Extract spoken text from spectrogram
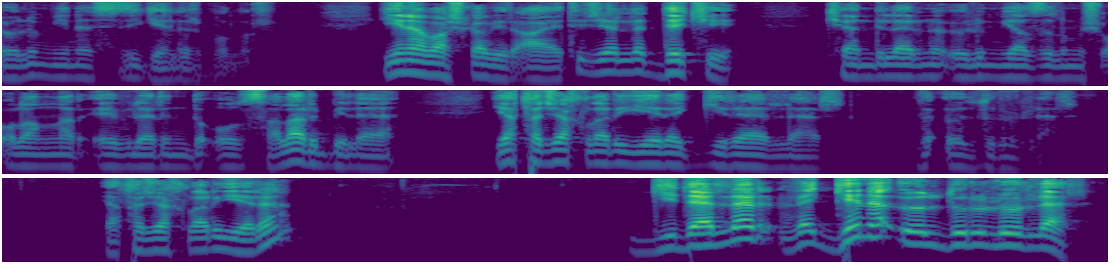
Ölüm yine sizi gelir bulur. Yine başka bir ayeti celle de ki kendilerine ölüm yazılmış olanlar evlerinde olsalar bile yatacakları yere girerler ve öldürürler. Yatacakları yere giderler ve gene öldürülürler.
